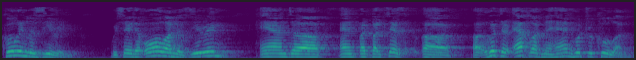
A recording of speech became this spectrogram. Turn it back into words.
Kulin Lazirin. We say they're all on Lazirin, and, uh, and, but, but it says, uh, uh, Hutter Echad Mehen Hutter Kulan.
